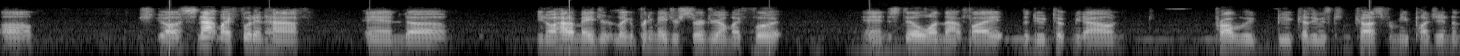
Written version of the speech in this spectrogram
Um, uh, snapped my foot in half, and uh, you know I had a major, like a pretty major surgery on my foot, and still won that fight. The dude took me down, probably because he was concussed from me punching in,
